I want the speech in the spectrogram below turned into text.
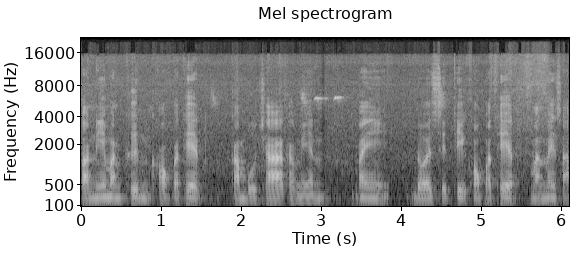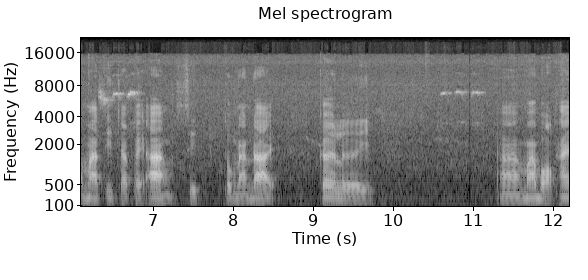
ตอนนี้มันขึ้นของประเทศกัมพูชาเขมรไม่โดยสิทธิของประเทศมันไม่สามารถที่จะไปอ้างสิทธิตรงนั้นได้ ก็เลย มาบอกให้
